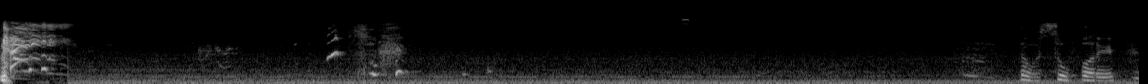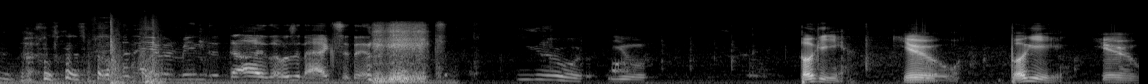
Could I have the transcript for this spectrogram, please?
That was so funny. Was so I didn't even mean to die, that was an accident. you. you. Boogie. You. Boogie. You.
